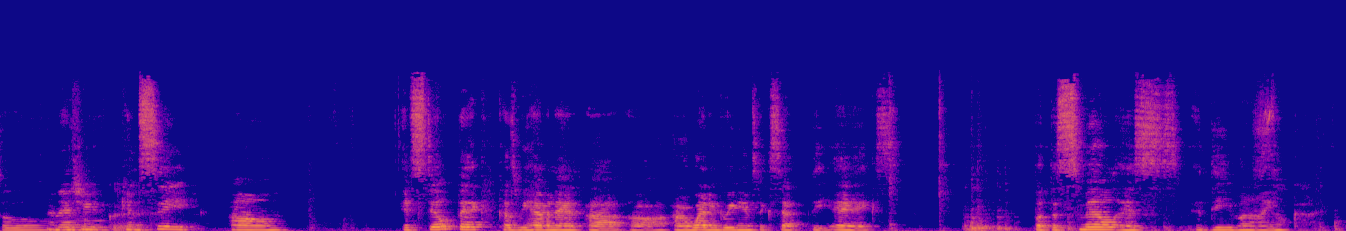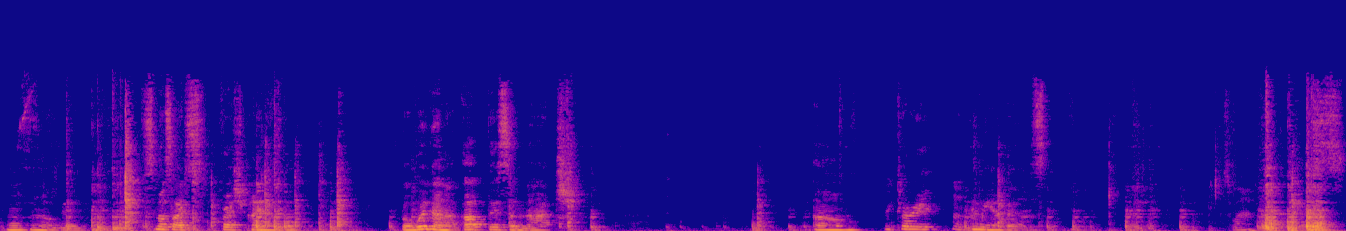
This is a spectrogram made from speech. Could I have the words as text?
So And as you good. can see, um, it's still thick because we haven't added uh, uh, our wet ingredients except the eggs. But the smell is divine. so So good. Smells like fresh pineapple. But we're gonna up this a notch. Um, Victoria, let me have that. Yes.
